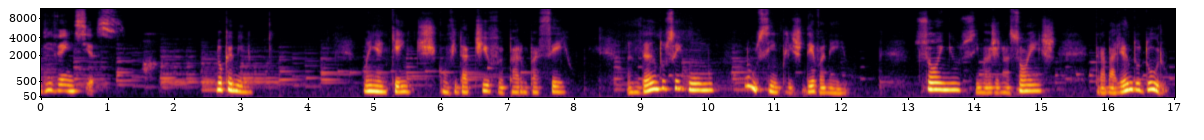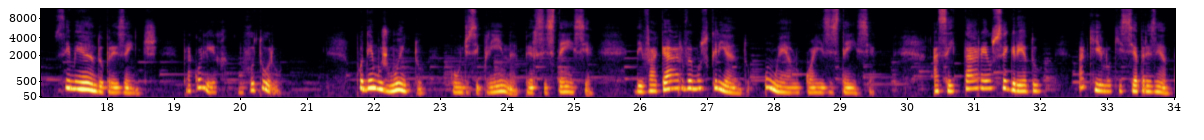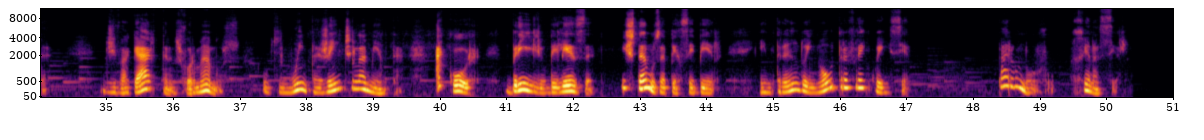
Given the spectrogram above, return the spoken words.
Vivências no caminho. Manhã quente, convidativa para um passeio, andando sem rumo num simples devaneio. Sonhos, imaginações, trabalhando duro, semeando o presente para colher no futuro. Podemos muito, com disciplina, persistência, devagar vamos criando um elo com a existência Aceitar é o segredo, aquilo que se apresenta. Devagar transformamos o que muita gente lamenta. A cor, brilho, beleza, estamos a perceber, entrando em outra frequência para um novo renascer.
